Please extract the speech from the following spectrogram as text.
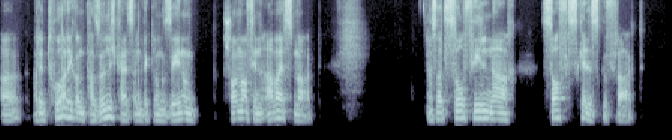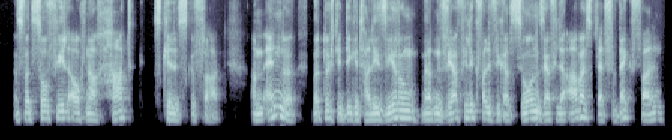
äh, Rhetorik und Persönlichkeitsentwicklung sehen und schauen wir auf den Arbeitsmarkt, es wird so viel nach Soft Skills gefragt. Es wird so viel auch nach Hard Skills gefragt. Am Ende wird durch die Digitalisierung werden sehr viele Qualifikationen, sehr viele Arbeitsplätze wegfallen.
